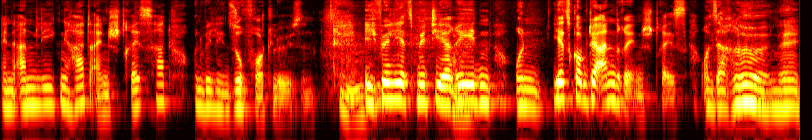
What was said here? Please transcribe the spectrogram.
ein Anliegen hat, einen Stress hat und will ihn sofort lösen. Mhm. Ich will jetzt mit dir mhm. reden und jetzt kommt der andere in Stress und sagt, äh, nee,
